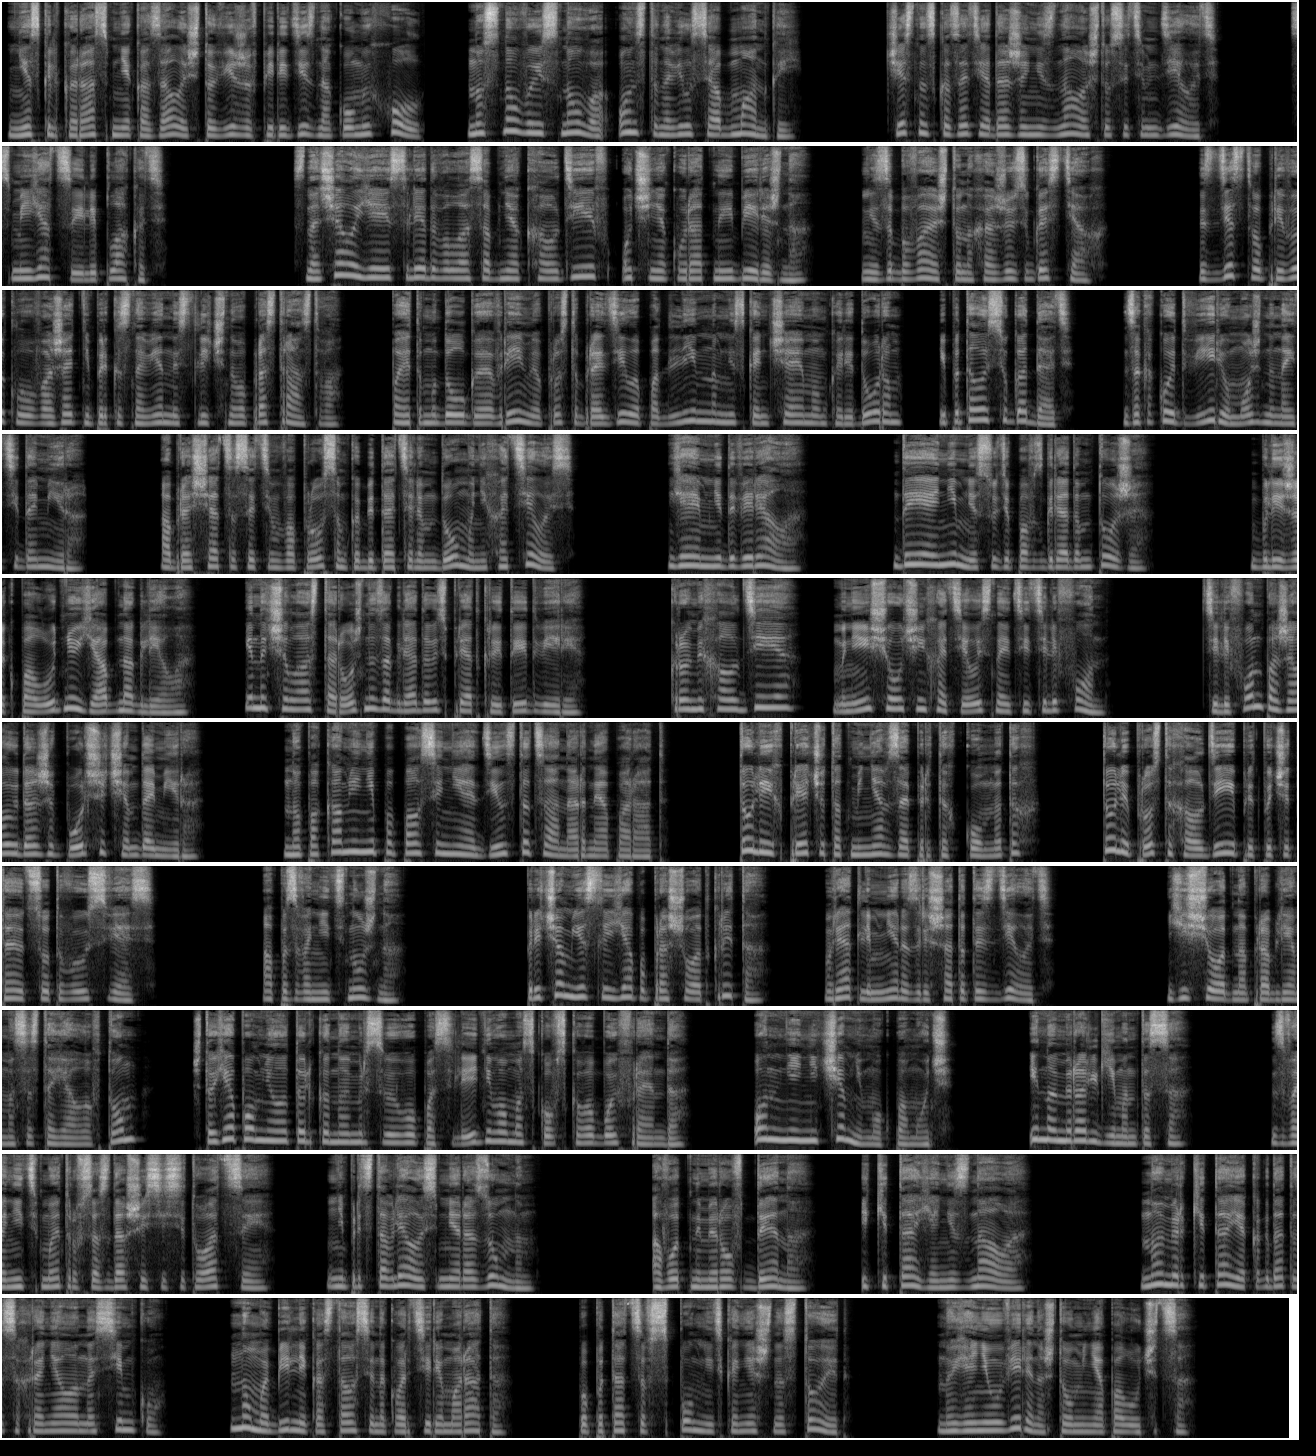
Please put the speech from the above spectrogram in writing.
Несколько раз мне казалось, что вижу впереди знакомый холл, но снова и снова он становился обманкой. Честно сказать, я даже не знала, что с этим делать. Смеяться или плакать. Сначала я исследовала особняк Халдеев очень аккуратно и бережно не забывая, что нахожусь в гостях. С детства привыкла уважать неприкосновенность личного пространства, поэтому долгое время просто бродила по длинным нескончаемым коридорам и пыталась угадать, за какой дверью можно найти до мира. Обращаться с этим вопросом к обитателям дома не хотелось. Я им не доверяла. Да и они мне, судя по взглядам, тоже. Ближе к полудню я обнаглела и начала осторожно заглядывать при открытые двери. Кроме халдея, мне еще очень хотелось найти телефон. Телефон, пожалуй, даже больше, чем до мира. Но пока мне не попался ни один стационарный аппарат. То ли их прячут от меня в запертых комнатах, то ли просто халдеи предпочитают сотовую связь. А позвонить нужно. Причем, если я попрошу открыто, вряд ли мне разрешат это сделать. Еще одна проблема состояла в том, что я помнила только номер своего последнего московского бойфренда. Он мне ничем не мог помочь. И номер Альгимантеса. Звонить мэтру в создавшейся ситуации не представлялось мне разумным. А вот номеров Дэна и Кита я не знала. Номер Кита я когда-то сохраняла на симку, но мобильник остался на квартире Марата. Попытаться вспомнить, конечно, стоит, но я не уверена, что у меня получится.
